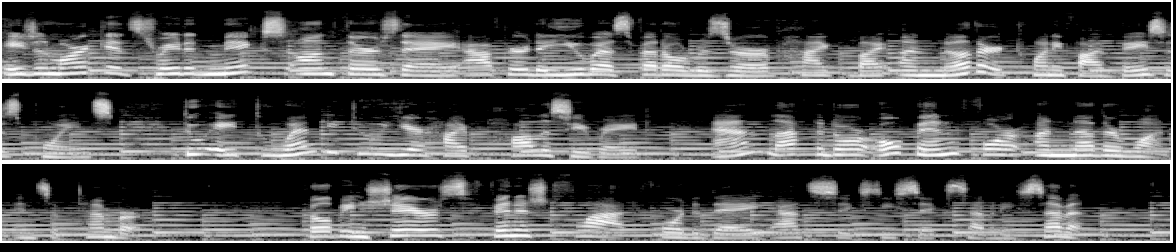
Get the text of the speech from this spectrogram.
Asian markets traded mixed on Thursday after the U.S. Federal Reserve hiked by another 25 basis points to a 22 year high policy rate and left the door open for another one in September. Philippine shares finished flat for the day at 66.77.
